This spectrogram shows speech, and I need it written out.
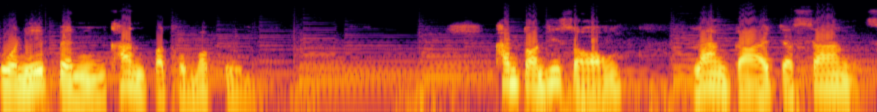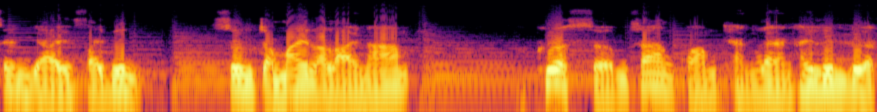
ตัวนี้เป็นขั้นปฐมภูมิ ขั้นตอนที่ 2 ร่างกายจะสร้างเส้นใยไฟบินซึ่งจะไม่ละลายน้ำเพื่อเสริมสร้างความแข็งแรงให้ริ่มเลือด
